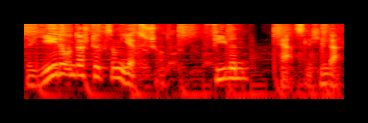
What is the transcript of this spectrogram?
Für jede Unterstützung jetzt schon. Vielen herzlichen Dank.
